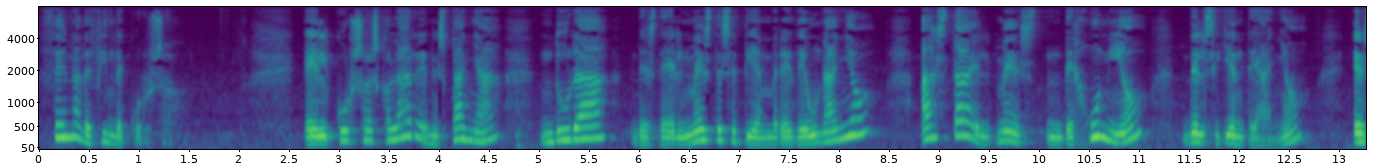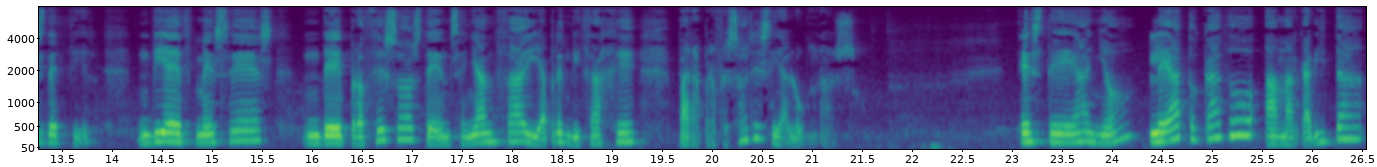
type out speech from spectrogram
Cena de fin de curso. El curso escolar en España dura desde el mes de septiembre de un año hasta el mes de junio del siguiente año, es decir, diez meses de procesos de enseñanza y aprendizaje para profesores y alumnos. Este año le ha tocado a Margarita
